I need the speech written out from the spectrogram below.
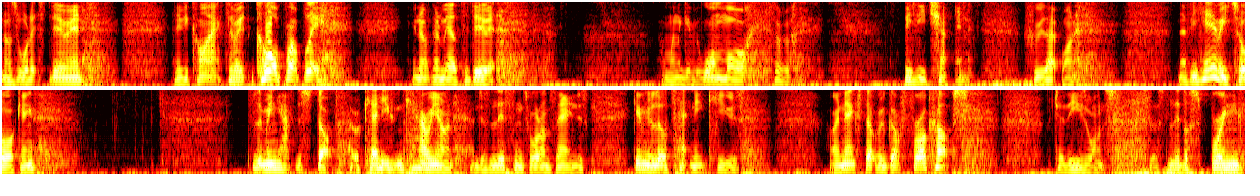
knows what it's doing. And if you can't activate the core properly, you're not going to be able to do it. I'm going to give it one more sort of busy chatting through that one. Now, if you hear me talking, doesn't mean you have to stop, okay? You can carry on and just listen to what I'm saying. Just giving you a little technique cues. All right, next up we've got frog hops, which are these ones. So this little spring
